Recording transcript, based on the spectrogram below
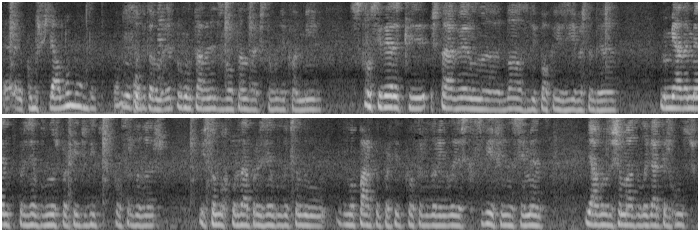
uh, comercial no mundo. Doutor Vitor Romero, eu perguntava, antes de voltarmos à questão da economia, se considera que está a haver uma dose de hipocrisia bastante grande, nomeadamente, por exemplo, nos partidos ditos conservadores, e estou-me a recordar, por exemplo, da questão do, de uma parte do Partido Conservador Inglês que recebia financiamento de alguns dos chamados oligarcas russos,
